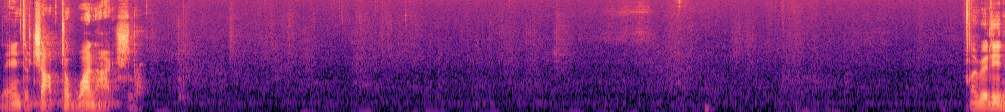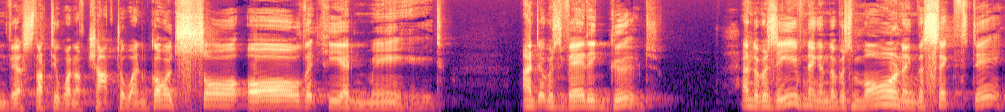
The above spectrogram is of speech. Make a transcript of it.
the end of chapter 1, actually. And we read in verse 31 of chapter 1 God saw all that he had made, and it was very good. And there was evening and there was morning, the sixth day.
